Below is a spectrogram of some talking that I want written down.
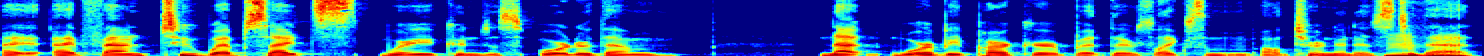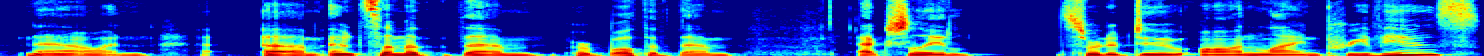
I, I found two websites where you can just order them not Warby Parker, but there's like some alternatives to that now, and um, and some of them or both of them actually sort of do online previews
